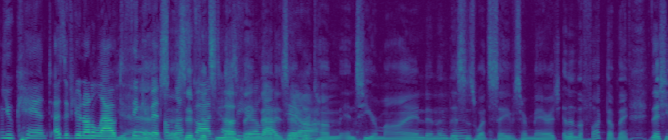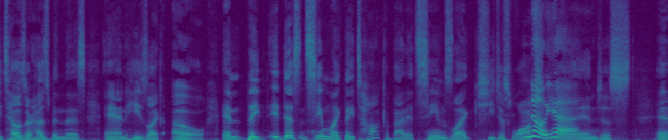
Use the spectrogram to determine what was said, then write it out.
you can't, as if you're not allowed to think of it unless as if God it's tells you nothing you're allowed that has to. ever Yeah. come into your mind, and then this Mhm. is what saves her marriage. And then the fucked up thing, then she tells her husband this, and he's like, "Oh," and they it doesn't seem like they talk about it. It seems like she just walks No, away yeah. and just and,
